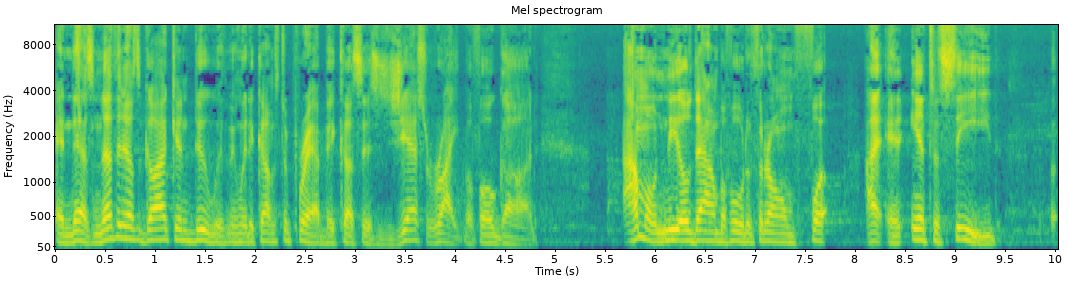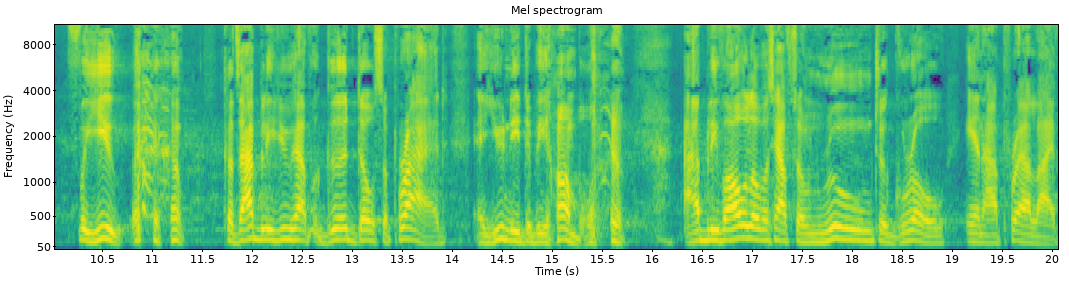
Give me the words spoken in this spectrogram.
And there's nothing else God can do with me when it comes to prayer because it's just right before God. I'm going to kneel down before the throne for, uh, and intercede for you because I believe you have a good dose of pride and you need to be humble. I believe all of us have some room to grow in our prayer life.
